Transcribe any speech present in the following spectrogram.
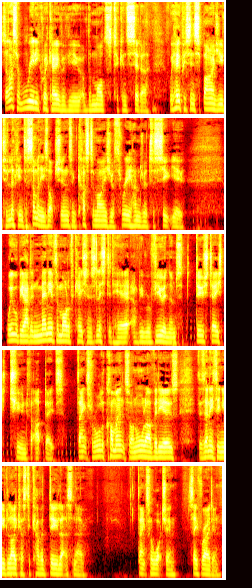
So that's a really quick overview of the mods to consider. We hope it's inspired you to look into some of these options and customize your 300 to suit you. We will be adding many of the modifications listed here and be reviewing them, so do stay tuned for updates. Thanks for all the comments on all our videos. If there's anything you'd like us to cover, do let us know. Thanks for watching. Safe riding.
